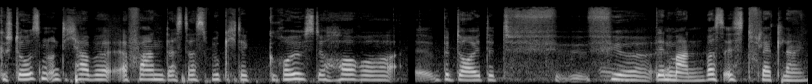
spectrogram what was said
gestoßen und ich habe erfahren, dass das wirklich der größte Horror äh, bedeutet für den Mann. Was ist Flatline?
